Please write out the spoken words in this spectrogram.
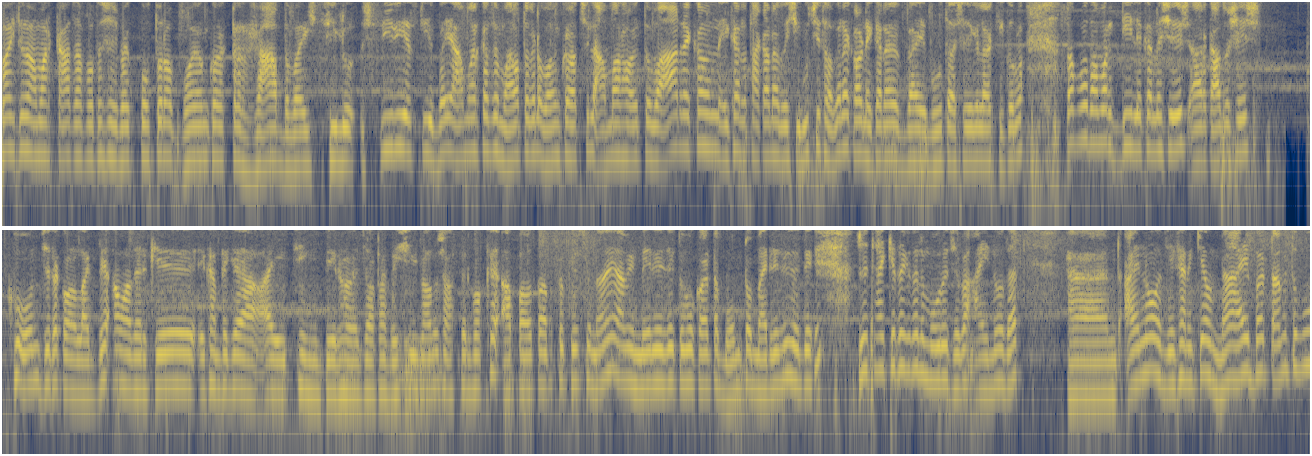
ভাই, তুমি আমার কাজ আপাতত শেষ। ভাই, কতটা ভয়ঙ্কর একটা রাত ভাই, ছিল। সিরিয়াসলি ভাই, আমার কাছে মারাত্মক একটা ভয়ঙ্কর রাত ছিল। আমার হয়তো বা আর এখন এখানে থাকাটা বেশি উচিত হবে না, কারণ এখানে ভাই ভূত আসে গেলে আর কী করব? তারপর আমার ডিল এখানে শেষ, আর কাজও শেষ। এখন যেটা করা লাগবে, আমাদেরকে এখান থেকে আই থিঙ্ক বের হয়ে যাওয়াটা বেশি ভালো স্বাস্থ্যের পক্ষে। আপাতত আর তো কিছু নাই, আমি মেরে যাই তবু কয়েকটা বোমটা মারিয়ে যাই যদি যদি থাকে থাকে তাহলে মরে যাবে I know that and I know যেখানে কেউ নাই বাট আমি তবু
